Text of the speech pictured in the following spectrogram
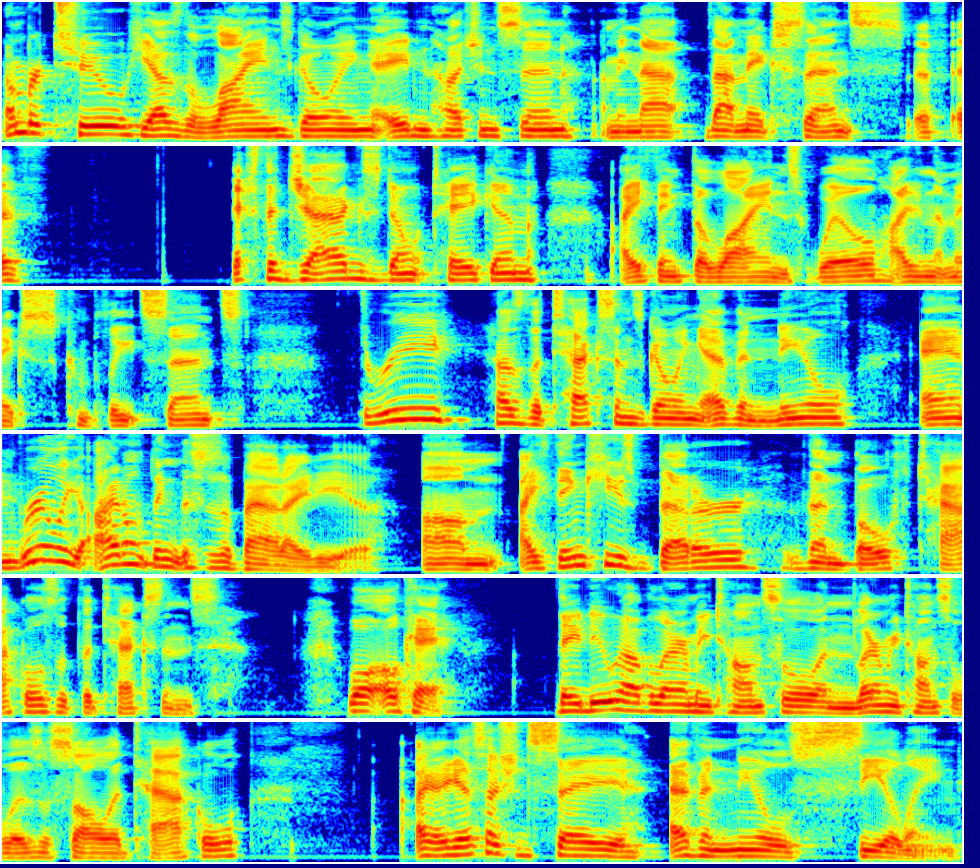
Number two, he has the Lions going. Aidan Hutchinson. I mean that that makes sense. If if if the Jags don't take him, I think the Lions will. I think that makes complete sense. Three has the Texans going Evan Neal, and really, I don't think this is a bad idea. Um, I think he's better than both tackles that the Texans. Well, okay, they do have Laremy Tunsil, and Laremy Tunsil is a solid tackle. I guess I should say Evan Neal's ceiling,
